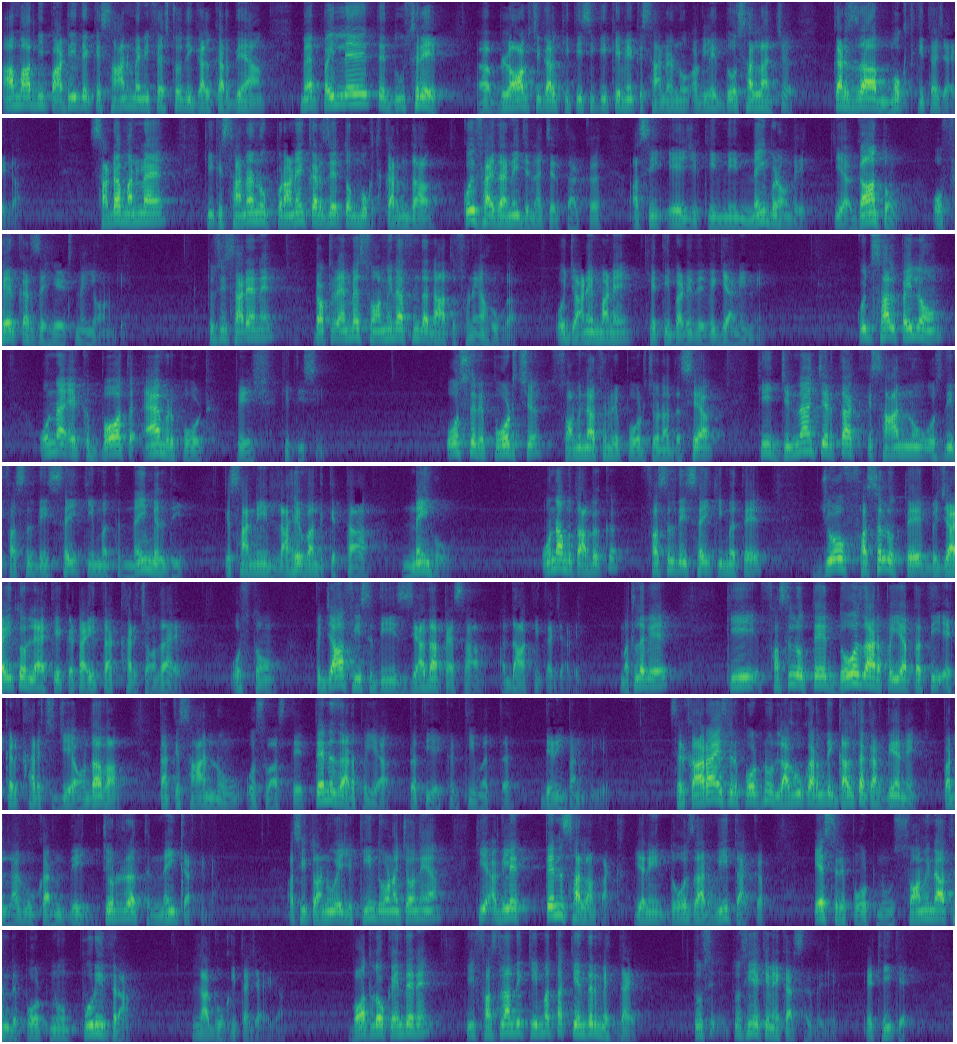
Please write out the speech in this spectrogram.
Aam Aadmi party ਦੇ ਕਿਸਾਨ manifesto ਦੀ ਗੱਲ ਕਰਦੇ ਹਾਂ। ਮੈਂ ਪਹਿਲੇ ਤੇ ਦੂਸਰੇ ਅ, ਬਲੌਗ 'ਚ ਗੱਲ ਕੀਤੀ ਸੀ ਕਿ ਕਿਵੇਂ ਕਿਸਾਨਾਂ ਨੂੰ ਅਗਲੇ 2 ਸਾਲਾਂ 'ਚ ਕਰਜ਼ਾ ਮੁਕਤ ਕੀਤਾ ਜਾਏਗਾ। ਸਾਡਾ ਮੰਨਣਾ ਹੈ ਕਿ ਕਿਸਾਨਾਂ ਨੂੰ ਪੁਰਾਣੇ ਕਰਜ਼ੇ ਤੋਂ ਮੁਕਤ ਕਰਨ ਦਾ ਕੋਈ ਫਾਇਦਾ ਨਹੀਂ ਜਿੰਨਾ ਚਿਰ ਤੱਕ ਅਸੀਂ ਇਹ ਯਕੀਨੀ ਨਹੀਂ ਬਣਾਉਂਦੇ ਕਿ ਅਗਾਂਹ ਤੋਂ ਉਹ ਫਿਰ ਕਰਜ਼ੇ ਹੇਠ ਨਹੀਂ ਆਉਣਗੇ। ਤੁਸੀਂ ਸਾਰਿਆਂ ਨੇ ਡਾਕਟਰ ਐਮ ਐਸ ਸਵਾਮੀਨਾਥਨ ਦਾ ਨਾਂ ਤਾਂ ਸੁਣਿਆ ਹੋਊਗਾ। ਉਹ ਜਾਣੇ ਮਾਣੇ ਖੇਤੀਬਾੜੀ ਦੇ ਵਿਗਿਆਨੀ ਨੇ। ਕੁਝ ਸਾਲ ਪਹਿਲਾਂ ਉਹਨਾਂ ਇੱਕ ਬਹੁਤ ਅਹਿਮ ਰਿਪੋਰਟ ਪੇਸ਼ ਕੀਤੀ ਸੀ। ਉਸ ਰਿਪੋਰਟ 'ਚ ਸਵਾਮੀਨਾਥਨ ਰਿਪੋਰਟ 'ਚ ਉਹਨਾਂ ਦੱਸਿਆ ਕਿ ਜਿੰਨਾ ਚਿਰ ਤੱਕ ਕਿਸਾਨ ਨੂੰ ਉਸ ਦੀ ਫਸਲ ਦੀ ਸਹੀ ਕੀਮਤ ਨਹੀਂ ਮਿਲਦੀ, ਕਿਸਾਨੀ ਲਾਹੇਵੰਦ ਕਿੱਤਾ ਨਹੀਂ ਹੋ। ਉਹਨਾਂ ਮੁਤਾਬਕ ਫਸਲ ਦੀ ਸਹੀ ਕੀਮਤ ਹੈ ਜੋ ਫਸਲ ਉੱਤੇ ਬਿਜਾਈ ਤੋਂ ਲੈ ਕੇ ਕਟਾਈ ਤੱਕ ਖਰਚ ਆਉਂਦਾ ਹੈ ਉਸ ਤੋਂ 50% ਦੀ ਜ਼ਿਆਦਾ ਪੈਸਾ ਅਦਾ ਕੀਤਾ ਜਾਵੇ। ਮਤਲਬ ਇਹ ਕਿ ਫਸਲ ਉੱਤੇ 2000 ਰੁਪਇਆ ਪ੍ਰਤੀ ਏਕੜ ਖਰਚ ਜੇ ਆਉਂਦਾ ਵਾ ਤਾਂ ਕਿਸਾਨ ਨੂੰ ਉਸ ਵਾਸਤੇ 3000 ਰੁਪਇਆ ਪ੍ਰਤੀ ਏਕੜ ਕੀਮਤ ਦੇਣੀ ਬਣਦੀ ਹੈ। ਸਰਕਾਰਾਂ ਇਸ ਰਿਪੋਰਟ ਨੂੰ ਲਾਗੂ ਕਰਨ ਦੀ ਗੱਲ ਤਾਂ ਕਰਦੀਆਂ ਨੇ, ਪਰ ਲਾਗੂ ਕਰਨ ਦੀ ਜ਼ਰੂਰਤ ਨਹੀਂ ਕਰਦੀਆਂ। ਅਸੀਂ ਤੁਹਾਨੂੰ ਇਹ ਯਕੀਨ ਦਿਵਾਉਣਾ ਚਾਹੁੰਦੇ ਹਾਂ ਕਿ ਅਗਲੇ 3 ਸਾਲਾਂ ਤੱਕ, ਯਾਨੀ 2020 ਤੱਕ, ਇਸ ਰਿਪੋਰਟ ਨੂੰ, ਸਵਾਮੀਨਾਥਨ ਰਿਪੋਰਟ ਨੂੰ ਪੂਰੀ ਤਰ੍ਹਾਂ ਲਾਗੂ ਕੀਤਾ ਜਾਏਗਾ। ਬਹੁਤ ਲੋਕ ਕਹਿੰਦੇ ਨੇ ਕਿ ਫਸਲਾਂ ਦੀ ਕੀਮਤ ਤਾਂ ਕੇਂਦਰ ਮਿੱਥਦਾ ਹੈ। ਤੁਸੀਂ ਤੁਸੀਂ ਇਹ ਕਿਵੇਂ ਕਰ ਸਕਦੇ ਜੀ? ਇਹ ਠੀਕ ਹੈ।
